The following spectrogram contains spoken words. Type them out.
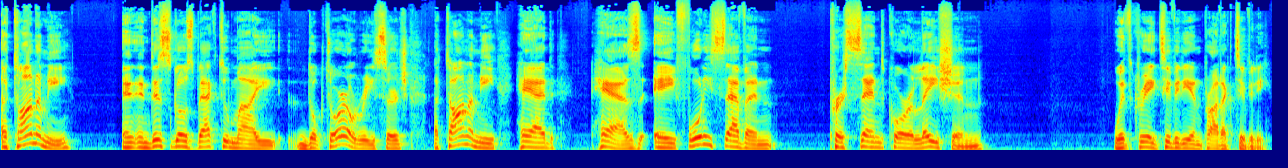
Autonomy, and, and this goes back to my doctoral research, autonomy had has a 47% correlation with creativity and productivity.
